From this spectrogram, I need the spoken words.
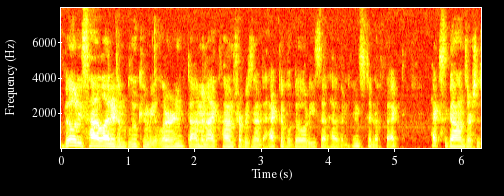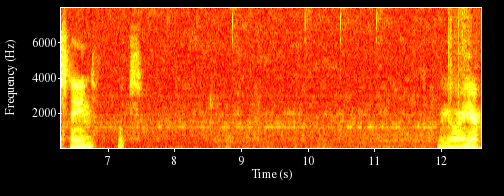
Abilities highlighted in blue can be learned. Diamond icons represent active abilities that have an instant effect. Hexagons are sustained. Whoops. You go right here.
